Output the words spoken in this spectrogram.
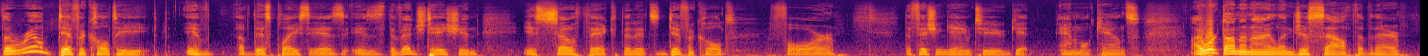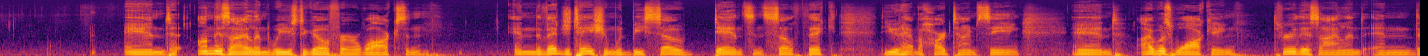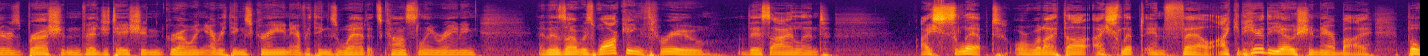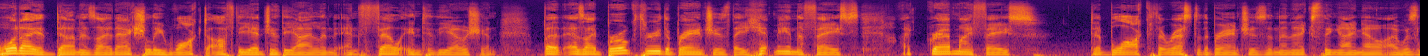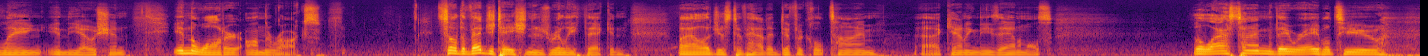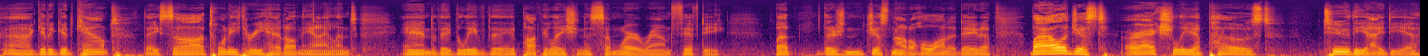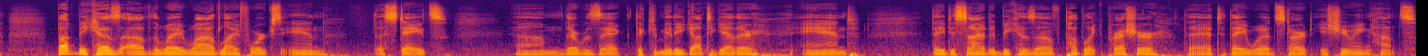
The real difficulty if, of this place is is the vegetation is so thick that it's difficult for the Fish and Game to get animal counts. I worked on an island just south of there, and on this island we used to go for walks and and the vegetation would be so dense and so thick that you'd have a hard time seeing. And I was walking through this island, and there's brush and vegetation growing. Everything's green, everything's wet, it's constantly raining. And as I was walking through this island, I slipped, or what I thought I slipped and fell. I could hear the ocean nearby, but what I had done is I had actually walked off the edge of the island and fell into the ocean. But as I broke through the branches, they hit me in the face. I grabbed my face to block the rest of the branches, and the next thing I know, I was laying in the ocean, in the water, on the rocks. So the vegetation is really thick, and biologists have had a difficult time uh, counting these animals. The last time they were able to uh, get a good count, they saw 23 head on the island, and they believe the population is somewhere around 50. But there's just not a whole lot of data. Biologists are actually opposed to the idea, but because of the way wildlife works in the states, um, there was a the committee got together and they decided because of public pressure that they would start issuing hunts.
